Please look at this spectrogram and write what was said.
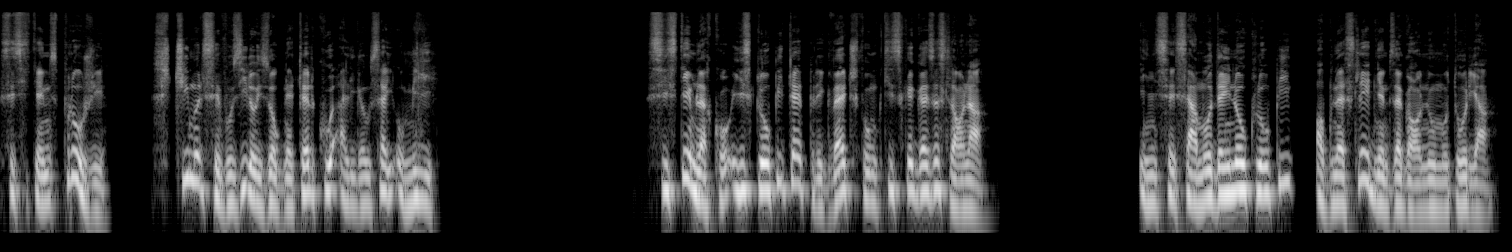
se sistem sproži, s čimer se vozilo izogne trku ali ga vsaj omili. Sistem lahko izklopite prek večfunkcijskega zaslona. In se samodejno vklopi ob naslednjem zagonu motorja.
